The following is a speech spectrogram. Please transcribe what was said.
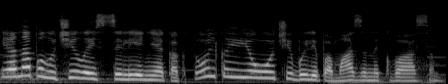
и она получила исцеление, как только ее очи были помазаны квасом.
